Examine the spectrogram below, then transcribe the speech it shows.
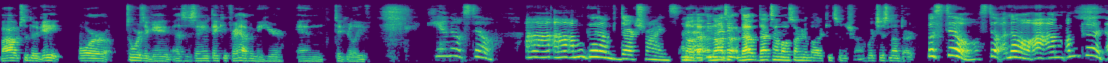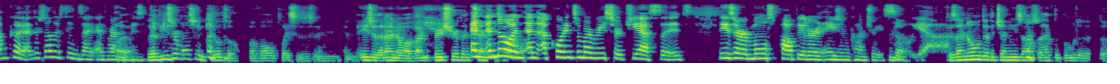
bow to the gate or towards the gate as a saying, "Thank you for having me here," and take your leave. Yeah, no, still. Uh, uh, I'm good on dark shrines. No, that think- no, think- that that time I was talking about a Kitsune Shrine, which is not dark. but still, still, no, I, I'm I'm good. I'm good. There's other things I, I'd rather Uh, visit. these are mostly in Kyoto, of all places in, in Asia that I know of. I'm pretty sure that and and no, and, and according to my research, yes, it's these are most popular in Asian countries. So yeah, Because I know that the Chinese also have the Buddha, the,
